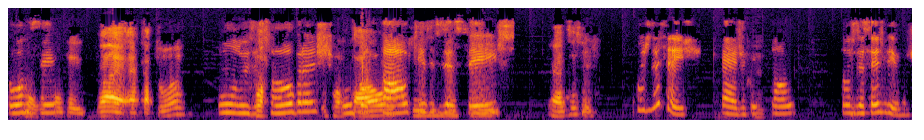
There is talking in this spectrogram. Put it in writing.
14. Ah, é, é 14. Um Luz Por- e Sombras, um um portal, portal, 15, 15, 16. É, 16. Os 16. É, de ficção. São os 16 livros.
